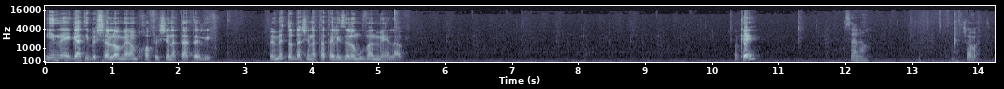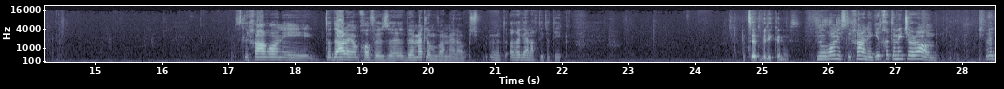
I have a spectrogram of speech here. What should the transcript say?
הנה, הגעתי בשלום מהיום חופש שנתת לי. באמת תודה שנתת לי, זה לא מובן מאליו. אוקיי? בסדר. עכשיו את. סליחה, רוני, תודה על היום חופש, זה באמת לא מובן מאליו. באמת, הרגע הנחתי את התיק. לצאת ולהיכנס. נו, רוני, סליחה, אני אגיד לך תמיד שלום. באמת,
